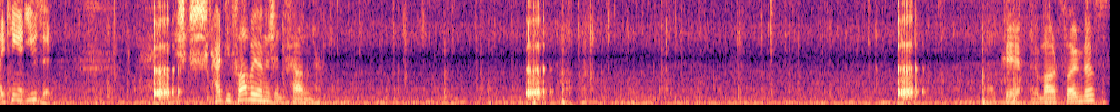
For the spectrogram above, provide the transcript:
I can't use it. Ich, kann die Farbe ja nicht entfernen. Okay, wir machen jetzt folgendes.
